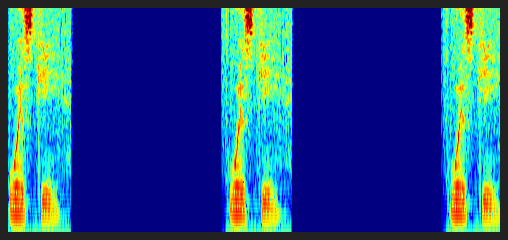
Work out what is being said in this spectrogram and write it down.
whiskey. Whiskey. Whiskey.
